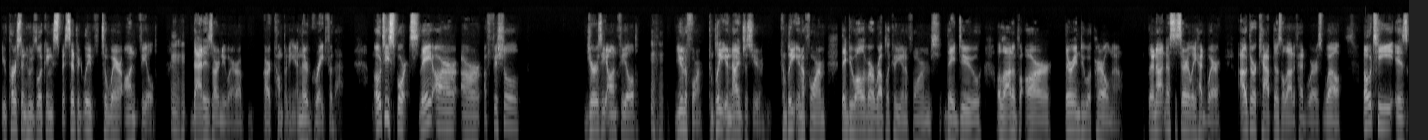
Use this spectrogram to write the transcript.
Your person who's looking specifically to wear on field. Mm-hmm. That is our new era, our company, and they're great for that. OT Sports, they are our official jersey on field mm-hmm. uniform, complete, not just you, complete uniform. They do all of our replica uniforms. They do a lot of our, they're into apparel now. They're not necessarily headwear. Outdoor Cap does a lot of headwear as well. OT is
